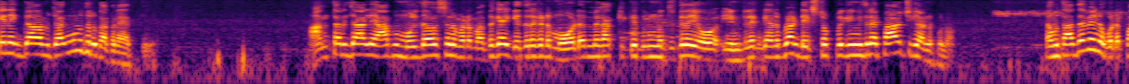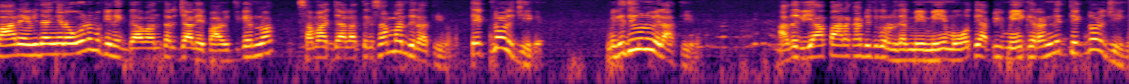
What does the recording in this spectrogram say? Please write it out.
කෙනෙක් ගාම ජංගම දුරකථනයක් තියෙනවා. අන්තර්ජාලය ආපු මුල් දවස්වල මට මතකයි ගෙදරකට මෝඩම් එකක් එකතු වුණොත් විතරයි ඉන්ටර්නෙට් ගන්න පුළුවන් ඩෙස්ක්ටොප් එකකින් විතරයි පාවිච්චි කරන්න පුළුවන්. නමුත් අද වෙනකොට පාරේ ඇවිදන් යන ඕනම කෙනෙක් ගාව අන්තර්ජාලය පාවිච්චි කරනවා සමාජ ජාලත් එක්ක සම්බන්ධ වෙලා තියෙනවා. ටෙක්නොලොජි එක. මේක දියුණු වෙලා තියෙනවා. අද ව්‍යාපාර කටයුතු කරනවා. දැන් මේ මේ මොහොතේ අපි මේ කරන්නේ ටෙක්නොලොජි එක.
